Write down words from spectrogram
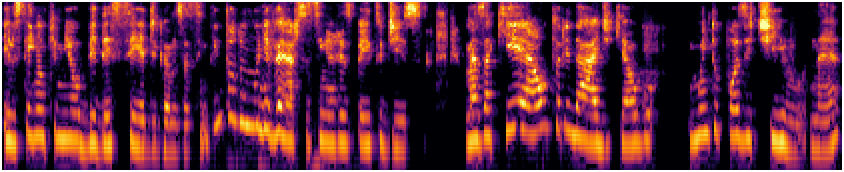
eles tenham que me obedecer, digamos assim. Tem todo um universo assim a respeito disso. Mas aqui é a autoridade, que é algo muito positivo, né?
